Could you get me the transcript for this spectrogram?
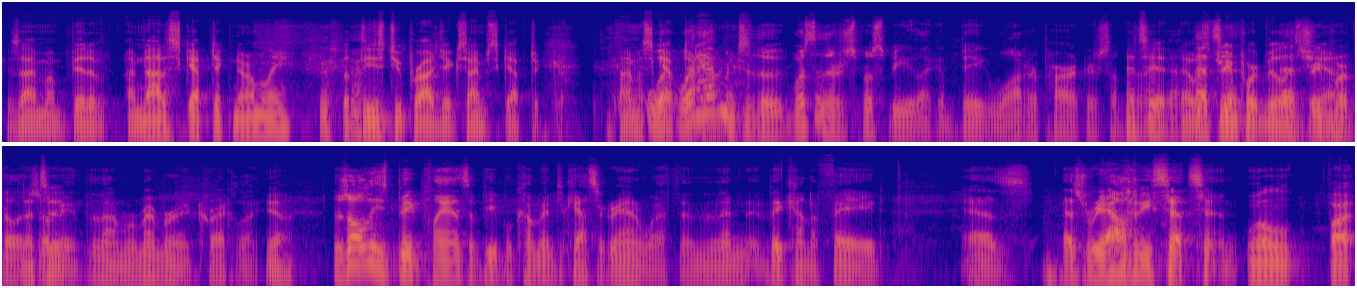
because I'm a bit of I'm not a skeptic normally, but these two projects I'm skeptic. I'm a skeptic. What, what happened to the? Wasn't there supposed to be like a big water park or something? That's like it. That, That was That's it. Dreamport Village, That's yeah. Dreamport Village. That's it. okay, then I'm remembering it correctly. Yeah. There's all these big plans that people come into Casa Grande with, and then they kind of fade as as reality sets in. Well, five,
